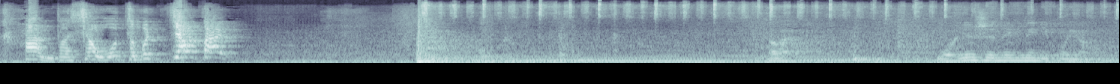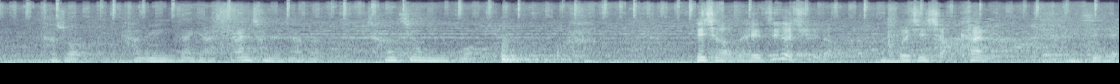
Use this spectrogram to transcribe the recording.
看他向我怎么交代。老板，我认识那个内地朋友，他说他愿意再加三成的价格长期我们的货。你小子还有这个渠道，不许小看你。谢谢。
